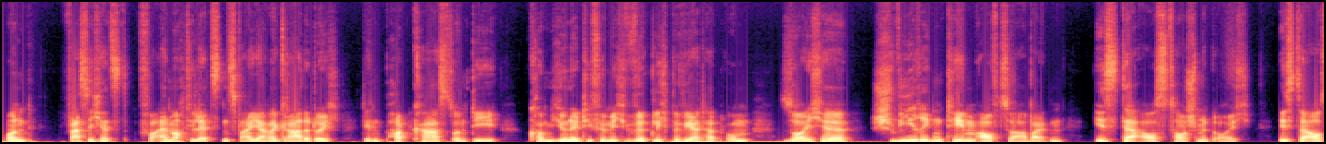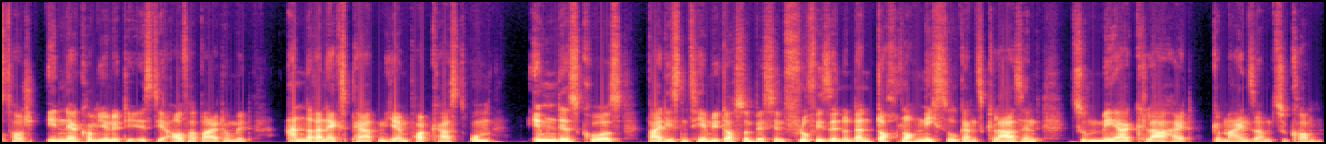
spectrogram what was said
Und was sich jetzt vor allem auch die letzten zwei Jahre gerade durch den Podcast und die Community für mich wirklich bewährt hat, um solche schwierigen Themen aufzuarbeiten, ist der Austausch mit euch. Ist der Austausch in der Community, ist die Aufarbeitung mit anderen Experten hier im Podcast, um im Diskurs bei diesen Themen, die doch so ein bisschen fluffy sind und dann doch noch nicht so ganz klar sind, zu mehr Klarheit gemeinsam zu kommen.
